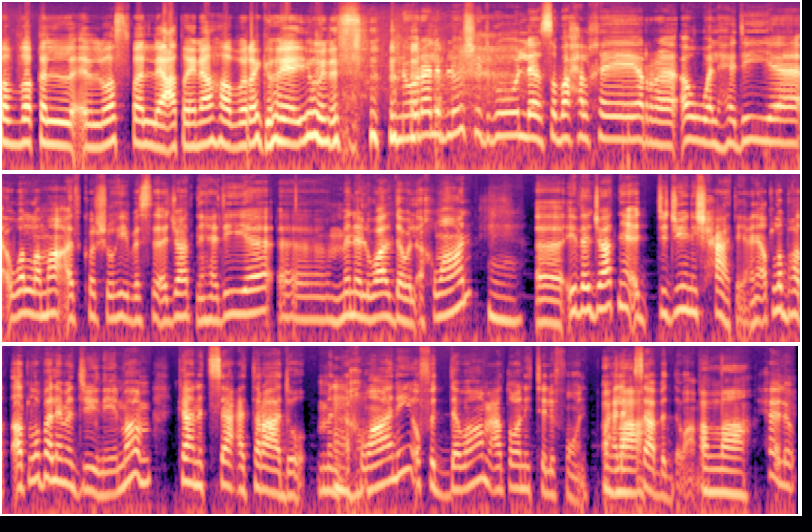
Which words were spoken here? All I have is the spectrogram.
طبق ال- الوصفة اللي أعطيناها أبو رقوة يا يونس. نورة البلوشي تقول صباح الخير أول هدية. والله ما أذكر شو هي بس جاتني هدية آه، من الوالدة والأخوان. مم. آه، إذا جاتني تجيني شحاتة يعني أطلبها أطلبها لما تجيني. المهم كانت ساعة رادو من مهم. إخواني وفي الدوام عطوني التليفون على. حساب الدوام. الله. حلو.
